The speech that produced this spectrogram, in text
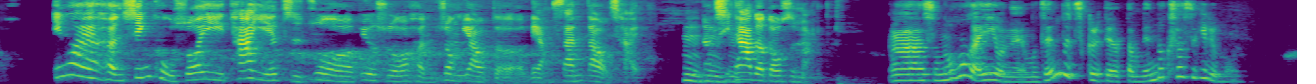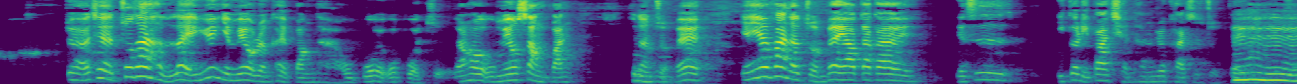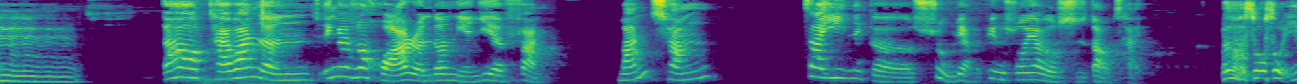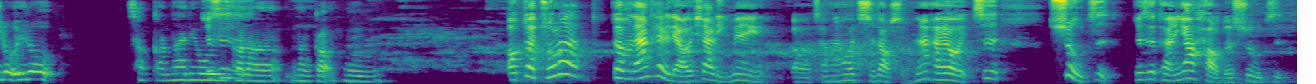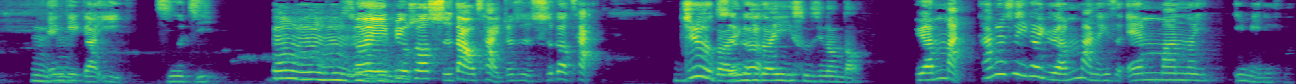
因为很辛苦，所以她也只做，比如说很重要的两三道菜。嗯，其他的都是买的。啊，その方がいいよね。もう全部作るっては面倒くさすぎるもん。对而且做菜很累，因为也没有人可以帮他。我不会，我不会做。然后我们又上班，不能准备年夜饭的准备，要大概也是一个礼拜前他们就开始准备。嗯嗯嗯嗯嗯然后台湾人应该说华人的年夜饭蛮常在意那个数量的，譬如说要有十道菜。啊，そうそう、いろいろ、魚料理からなんか、哦，对，除了对，我们大家可以聊一下里面，呃，常常会吃到什么？那还有是数字，就是可能要好的数字，嗯嗯，g 个一，十机，嗯嗯嗯，所以比如说十道菜就是十个菜，十个一个亿、十机那道圆满，它就是一个圆满的意思。哎妈的一米的意思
